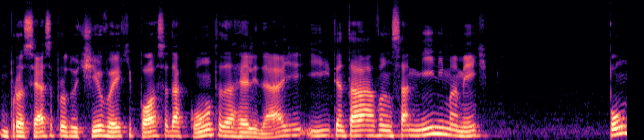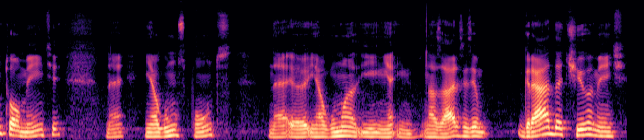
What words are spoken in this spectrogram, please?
um processo produtivo aí que possa dar conta da realidade e tentar avançar minimamente, pontualmente, né, em alguns pontos, né, em alguma, em, em, nas áreas, quer dizer, gradativamente.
